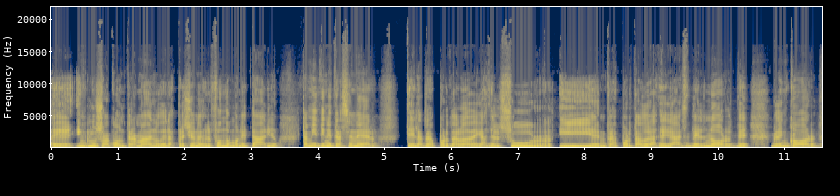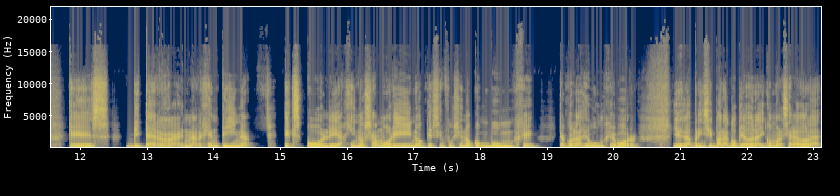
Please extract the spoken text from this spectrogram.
eh, incluso a contramano de las presiones del Fondo Monetario. También tiene trascender que es la transportadora de gas del sur, y en transportadoras de gas del norte, Glencore, que es Viterra en Argentina, ex oleaginosa Moreno, que se fusionó con Bunge, ¿Te acordás de Bungebor? Y es la principal acopiadora y comercializadora,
